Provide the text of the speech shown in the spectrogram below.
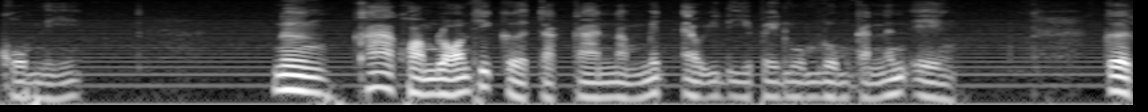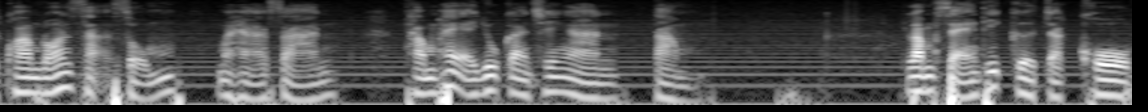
โคมนี้ 1. ค่าความร้อนที่เกิดจากการนำเม็ด LED ไปรวมๆกันนั่นเอง เกิดความร้อนสะสมมหาศาล ทำให้อายุการใช้งานต่ำลำแสงที่เกิดจากโคม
